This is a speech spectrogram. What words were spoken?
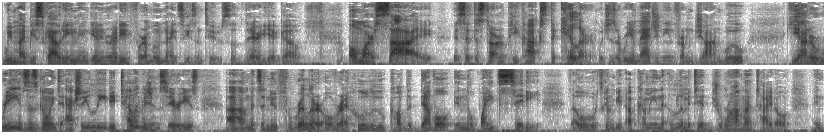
we might be scouting and getting ready for a Moon Knight season 2. So there you go. Omar Sy is set to star in Peacock's The Killer, which is a reimagining from John Woo. Keanu Reeves is going to actually lead a television series. Um, it's a new thriller over at Hulu called The Devil in the White City. Oh, it's going to be an upcoming limited drama title, an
